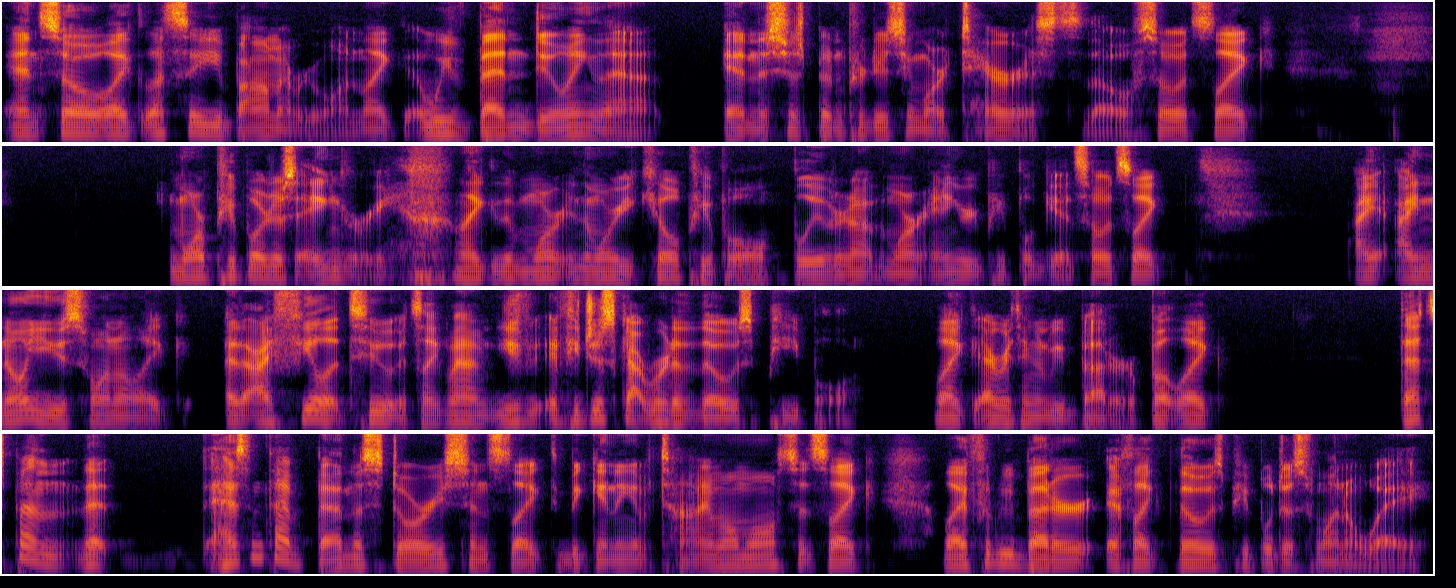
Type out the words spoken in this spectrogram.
And so like let's say you bomb everyone. Like we've been doing that and it's just been producing more terrorists though. So it's like more people are just angry. like the more the more you kill people, believe it or not, the more angry people get. So it's like I I know you just want to like and I feel it too. It's like man, you, if you just got rid of those people, like everything would be better. But like that's been that hasn't that been the story since like the beginning of time almost? It's like life would be better if like those people just went away.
